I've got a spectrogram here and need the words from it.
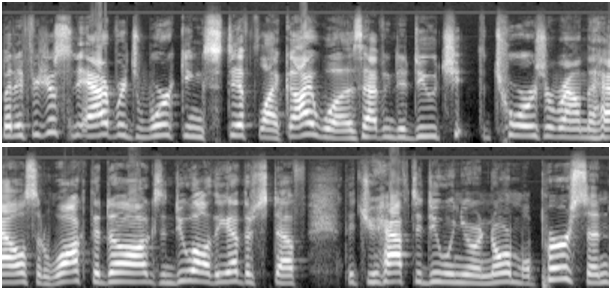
But if you're just an average working stiff like I was, having to do ch- chores around the house and walk the dogs and do all the other stuff that you have to do when you're a normal person,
